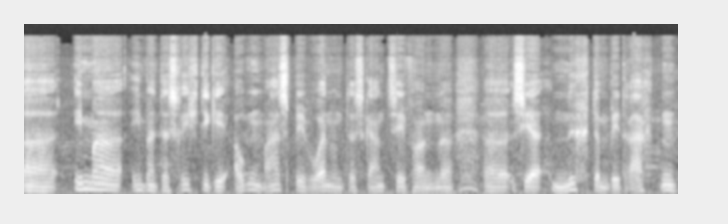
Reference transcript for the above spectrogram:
äh, immer immer, das richtige Augenmaß bewahren und das Ganze von äh, sehr nüchtern betrachten,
